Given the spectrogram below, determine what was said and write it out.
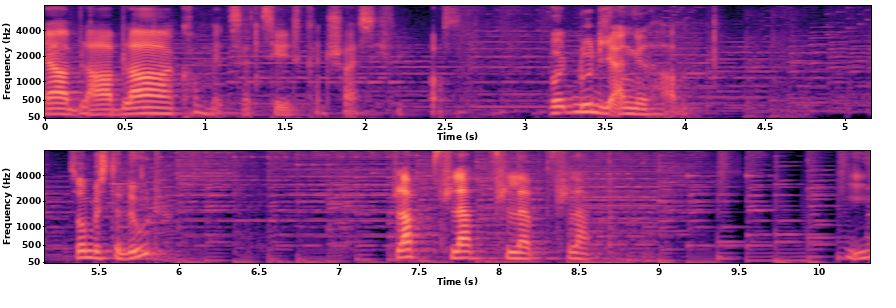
ja, bla bla. Komm, jetzt erzählt kein Scheiß. Ich will raus. Wollte nur die Angel haben. So, Mr. Loot. Flapp, flapp, flapp, flapp. Ih.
